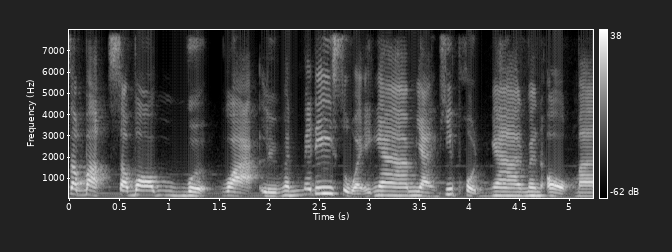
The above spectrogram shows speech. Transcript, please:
สะบักสะบอมเวอะหวะ หรือมันไม่ได้สวยงามอย่างที่ผลงานมันออกมา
